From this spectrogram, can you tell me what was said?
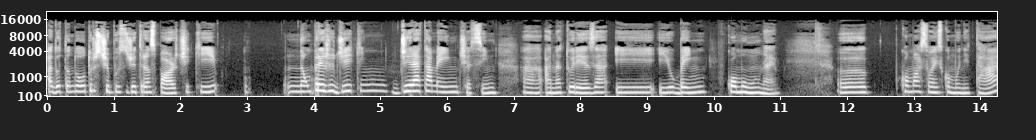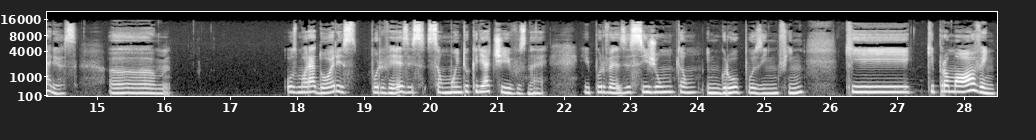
adotando outros tipos de transporte que não prejudiquem diretamente assim a, a natureza e, e o bem comum, né? Uh, como ações comunitárias, os moradores, por vezes, são muito criativos, né? E por vezes se juntam em grupos, enfim, que, que promovem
